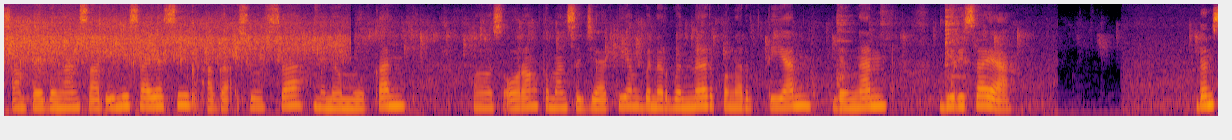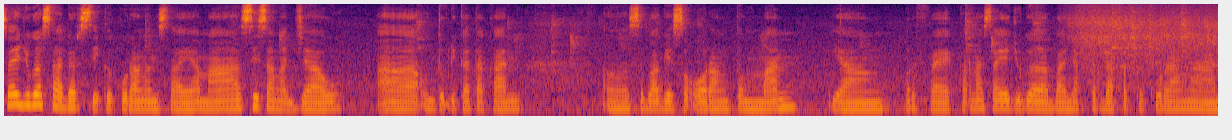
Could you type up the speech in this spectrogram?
sampai dengan saat ini saya sih agak susah menemukan uh, seorang teman sejati yang benar-benar pengertian dengan diri saya. Dan saya juga sadar sih kekurangan saya masih sangat jauh uh, untuk dikatakan uh, sebagai seorang teman yang perfect karena saya juga banyak terdapat kekurangan.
